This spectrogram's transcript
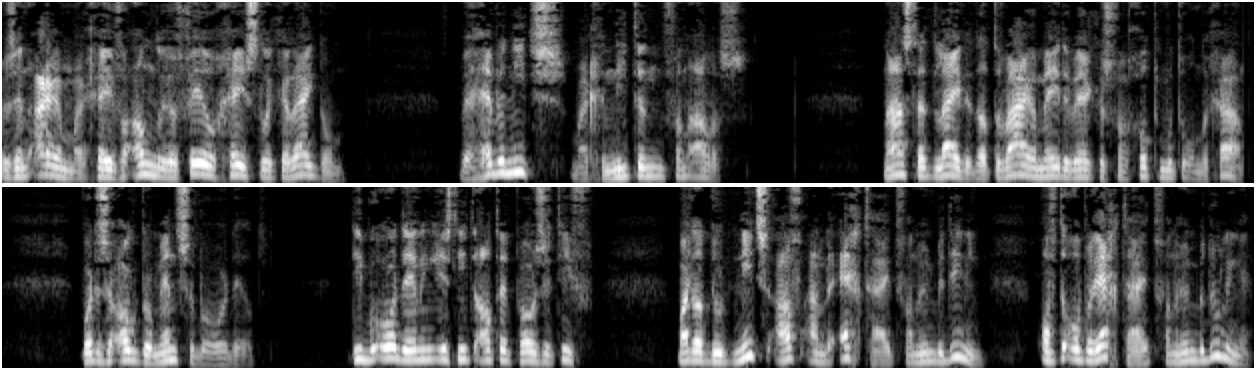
We zijn arm, maar geven anderen veel geestelijke rijkdom. We hebben niets, maar genieten van alles. Naast het lijden dat de ware medewerkers van God moeten ondergaan, worden ze ook door mensen beoordeeld. Die beoordeling is niet altijd positief, maar dat doet niets af aan de echtheid van hun bediening of de oprechtheid van hun bedoelingen.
